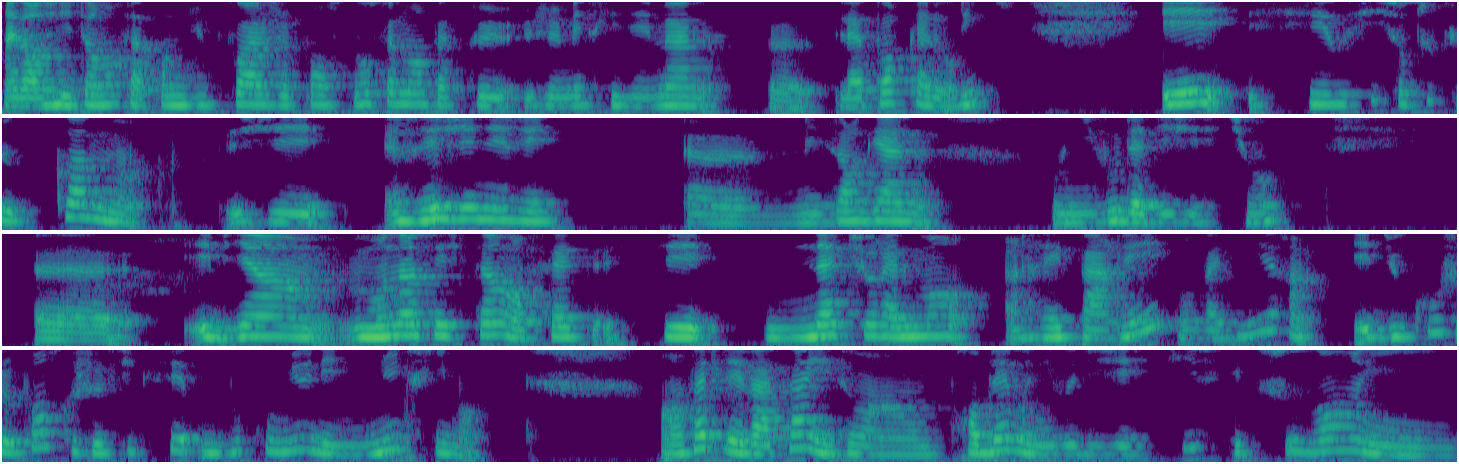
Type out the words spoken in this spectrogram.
Alors j'ai eu tendance à prendre du poids, je pense, non seulement parce que je maîtrisais mal euh, l'apport calorique, et c'est aussi surtout que comme j'ai régénéré euh, mes organes au niveau de la digestion, euh, eh bien mon intestin en fait s'est naturellement réparé, on va dire, et du coup je pense que je fixais beaucoup mieux les nutriments. En fait, les Vata, ils ont un problème au niveau digestif, c'est que souvent ils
